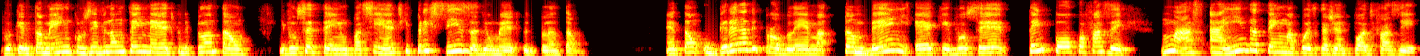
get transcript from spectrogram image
porque também, inclusive, não tem médico de plantão, e você tem um paciente que precisa de um médico de plantão. Então, o grande problema também é que você tem pouco a fazer, mas ainda tem uma coisa que a gente pode fazer,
